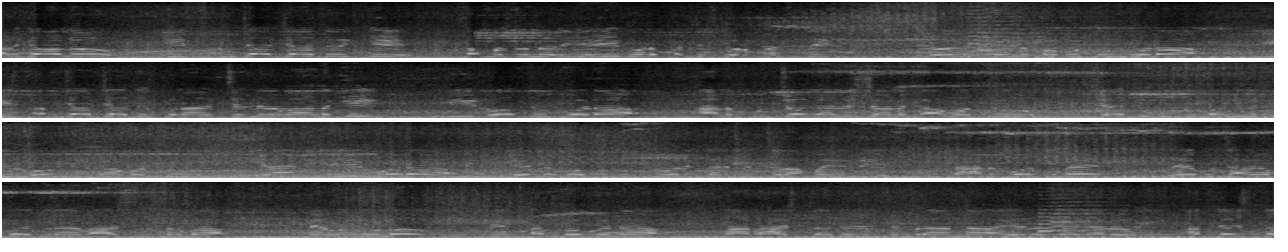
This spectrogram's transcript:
వర్గాలు ఈ సంచార జాతికి సమస్య మీద ఏవి కూడా పట్టించుకున్న పరిస్థితి. ఈరోజు కేంద్ర ప్రభుత్వం కూడా ఈ సంచార జాతి కులానికి చెందిన వాళ్ళకి ఈ రోజు కూడా వాళ్ళకు ఉద్యోగాల విషయాలు కావచ్చు చేతి ఉక్కు పనులకి లోన్లు కావచ్చు ఇలాంటి ఏవి కూడా కేంద్ర ప్రభుత్వం లోన్ దానికోసమే రేపు జరగబోతున్న రాష్ట్ర సభ భీమవరంలో మేము తప్పకుండా మా రాష్ట్ర అధ్యక్షుడు చంద్ర అన్న ఏరన్న గారు అధ్యక్షత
